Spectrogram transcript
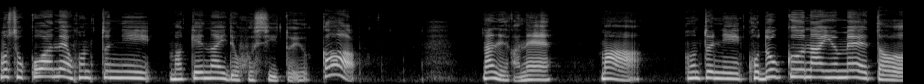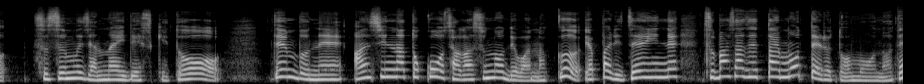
もうそこはね、本当に負けないでほしいというか、何ですかね。まあ、本当に孤独な夢へと進むじゃないですけど、全部ね、安心なとこを探すのではなく、やっぱり全員ね、翼絶対持ってると思うので、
